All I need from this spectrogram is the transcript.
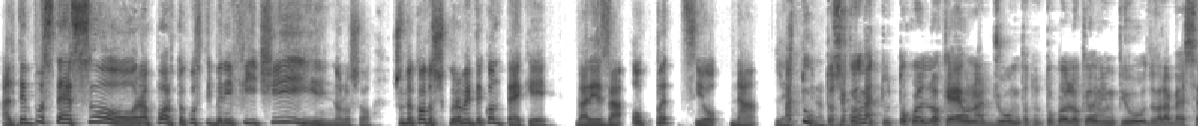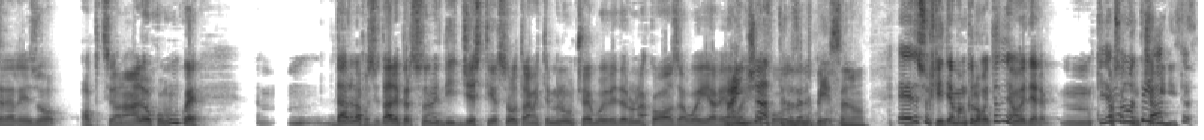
Al tempo stesso, rapporto costi-benefici, non lo so. Sono d'accordo sicuramente con te che va resa opzionale. A tutto, secondo me tutto quello che è un'aggiunta, tutto quello che è un in più dovrebbe essere reso opzionale o comunque dare la possibilità alle persone di gestirselo tramite menu, cioè vuoi vedere una cosa, vuoi avere Ma in chat default. cosa ne pensano? E adesso chiediamo anche loro, intanto andiamo a vedere, mm, chiediamo in chat.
